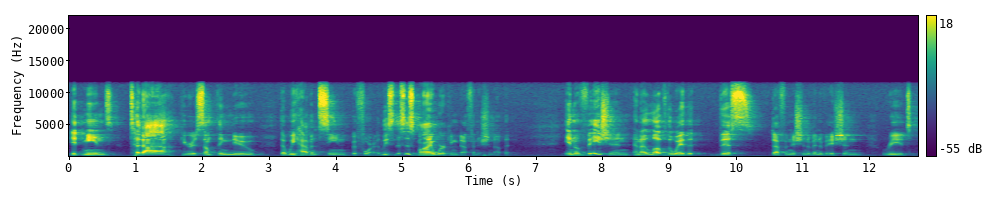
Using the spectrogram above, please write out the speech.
It means, ta-da, here is something new that we haven't seen before. At least this is my working definition of it. Innovation, and I love the way that this definition of innovation reads,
